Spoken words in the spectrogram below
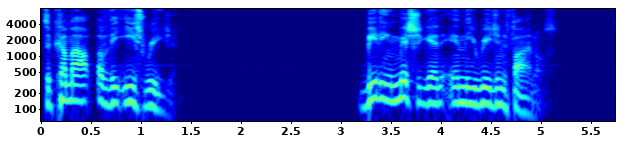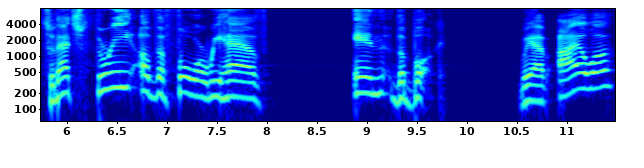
to come out of the East region, beating Michigan in the region finals. So that's three of the four we have in the book. We have Iowa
